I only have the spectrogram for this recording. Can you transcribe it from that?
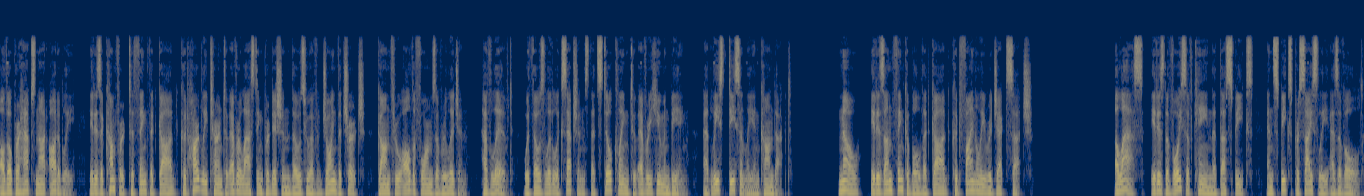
although perhaps not audibly, it is a comfort to think that God could hardly turn to everlasting perdition those who have joined the Church, gone through all the forms of religion, have lived, with those little exceptions that still cling to every human being, at least decently in conduct. No, it is unthinkable that God could finally reject such. Alas, it is the voice of Cain that thus speaks, and speaks precisely as of old.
